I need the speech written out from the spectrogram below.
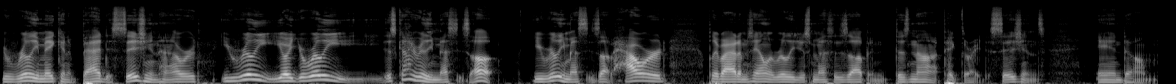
you're really making a bad decision, Howard. You really, you're, you're really, this guy really messes up. He really messes up. Howard, played by Adam Sandler, really just messes up and does not pick the right decisions. And um,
